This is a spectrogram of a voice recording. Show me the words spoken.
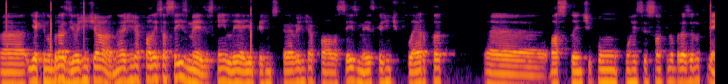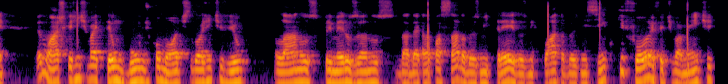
uh, e aqui no Brasil a gente já, né, a gente já fala isso há seis meses, quem lê aí o que a gente escreve, a gente já fala há seis meses que a gente flerta uh, bastante com, com recessão aqui no Brasil ano que vem. Eu não acho que a gente vai ter um boom de commodities igual a gente viu lá nos primeiros anos da década passada, 2003, 2004, 2005, que foram efetivamente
